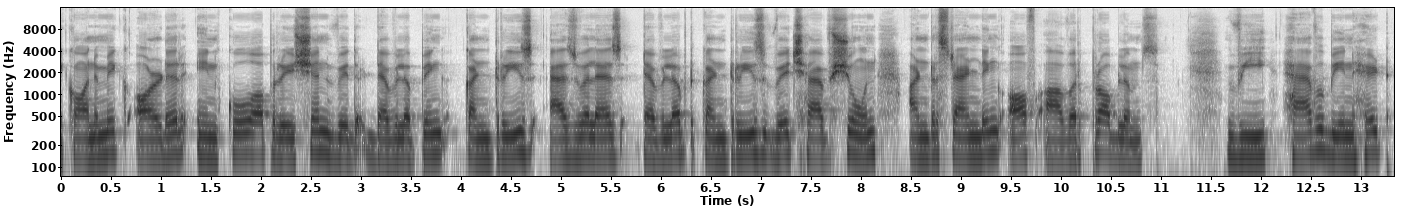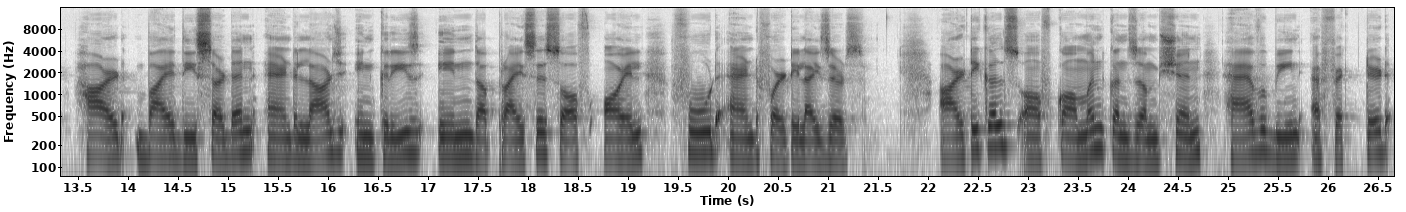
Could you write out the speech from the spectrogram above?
economic order in cooperation with developing countries as well as developed countries which have shown understanding of our problems. We have been hit hard by the sudden and large increase in the prices of oil, food, and fertilizers. Articles of common consumption have been affected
